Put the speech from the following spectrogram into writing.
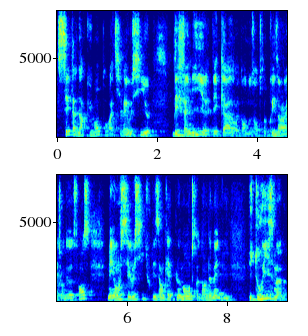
C'est un argument pour attirer aussi euh, des familles, des cadres dans nos entreprises dans la région des Hauts-de-France. Mais on le sait aussi, toutes les enquêtes le montrent, dans le domaine du, tourisme,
